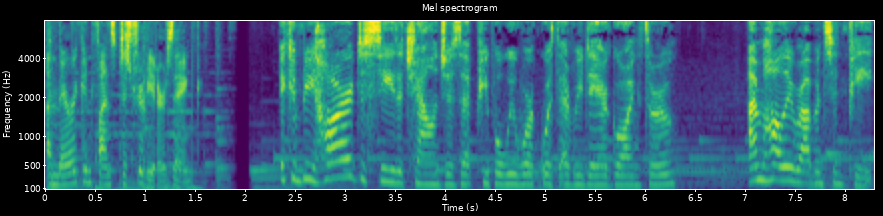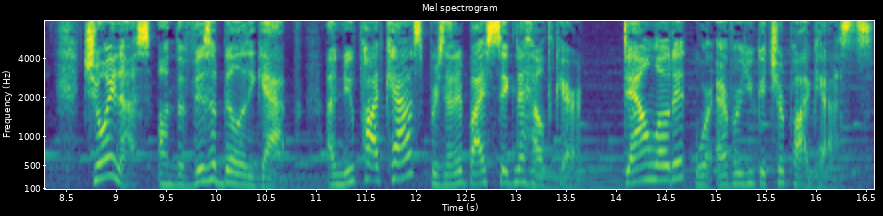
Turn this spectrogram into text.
American Funds Distributors, Inc. It can be hard to see the challenges that people we work with every day are going through. I'm Holly Robinson Peete. Join us on The Visibility Gap, a new podcast presented by Cigna Healthcare. Download it wherever you get your podcasts.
